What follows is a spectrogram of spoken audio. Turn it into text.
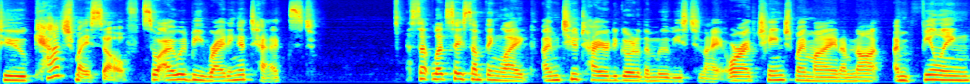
to catch myself. So I would be writing a text. So let's say something like, I'm too tired to go to the movies tonight, or I've changed my mind. I'm not, I'm feeling,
